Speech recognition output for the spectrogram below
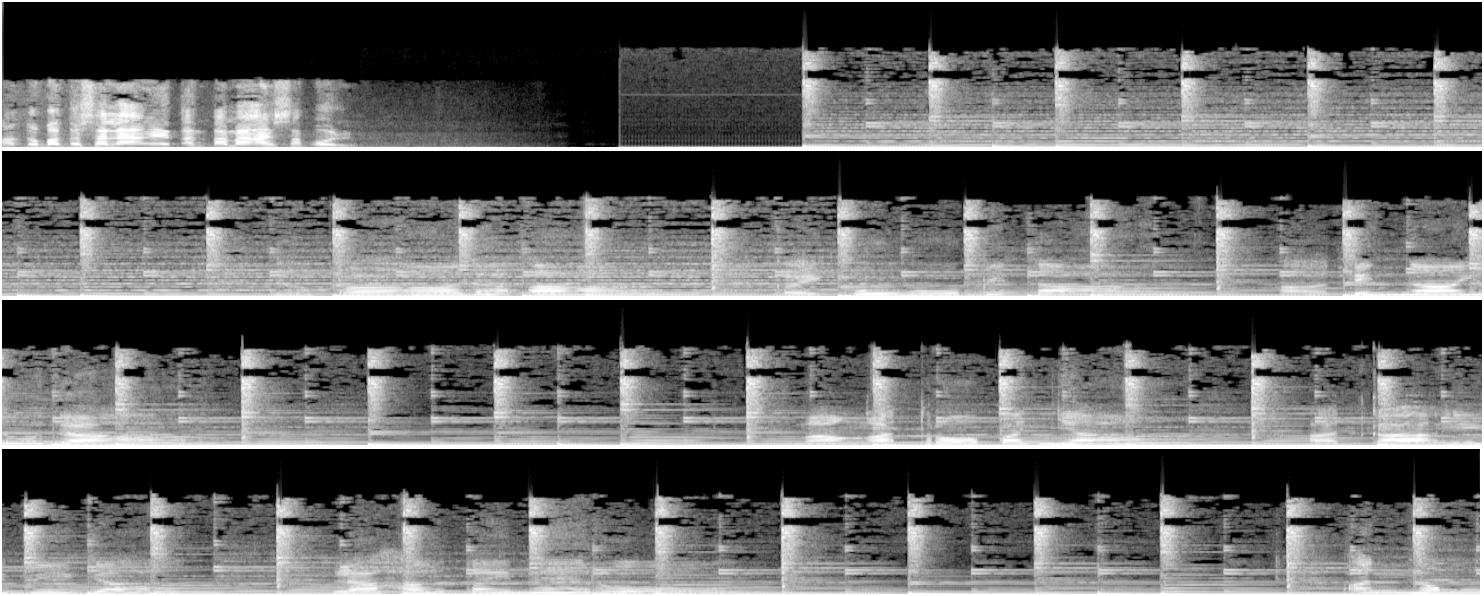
Bato-bato sa langit ang tamaan sa pool. Napadaan kay kupitan ating ayuda Mga tropa niya at kaibigan lahat ay meron Anong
